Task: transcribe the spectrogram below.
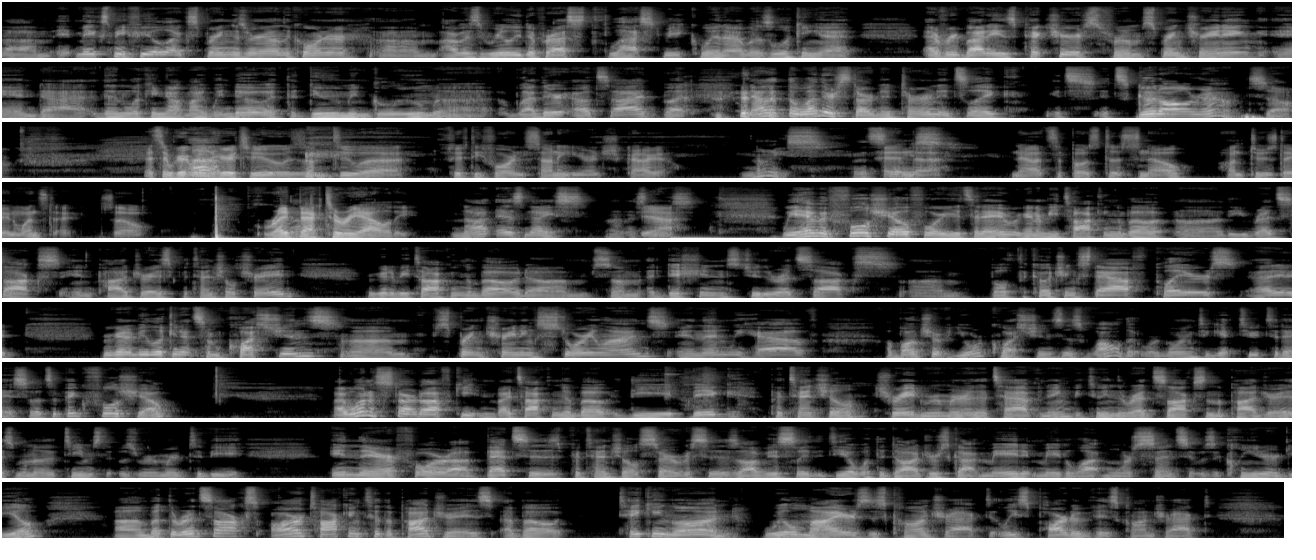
um, it makes me feel like spring is around the corner. Um, I was really depressed last week when I was looking at everybody's pictures from spring training and uh, then looking out my window at the doom and gloom uh, weather outside. But now that the weather's starting to turn, it's like it's it's good all around. So That's some great weather Uh, here too. It was up to uh, 54 and sunny here in Chicago, nice. That's and nice. uh, now it's supposed to snow on Tuesday and Wednesday. So, right Wow. back to reality. not as nice. Not as Yeah. nice. We have a full show for you today. We're going to be talking about uh, the Red Sox and Padres potential trade. We're going to be talking about um, some additions to the Red Sox, um, both the coaching staff, players added. We're going to be looking at some questions, um, spring training storylines, and then we have a bunch of your questions as well that we're going to get to today. So it's a big full show. I want to start off, Keaton, by talking about the big potential trade rumor that's happening between the Red Sox and the Padres, one of the teams that was rumored to be in there for uh, Betts' potential services. Obviously, the deal with the Dodgers got made. It made a lot more sense. It was a cleaner deal. Um, but the Red Sox are talking to the Padres about taking on Wil Myers' contract, at least part of his contract,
